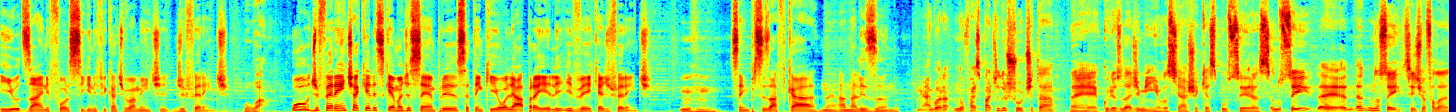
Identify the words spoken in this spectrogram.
e o design for significativamente diferente. Boa. O diferente é aquele esquema de sempre, você tem que olhar para ele e ver que é diferente. Uhum. Sem precisar ficar né, analisando. Agora, não faz parte do chute, tá? É curiosidade minha. Você acha que as pulseiras. Eu não sei. É, não sei se a gente vai falar.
